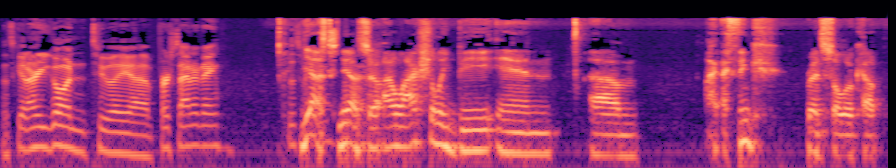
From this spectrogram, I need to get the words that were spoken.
That's good. Are you going to a uh, first Saturday? This week? Yes, yeah. So I will actually be in. Um, I, I think Red Solo Cup.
